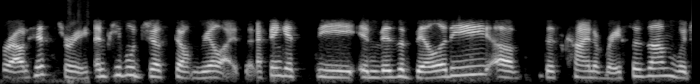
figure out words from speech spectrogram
throughout history, and people just don't realize it. I think it's the invisibility of this kind of racism which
